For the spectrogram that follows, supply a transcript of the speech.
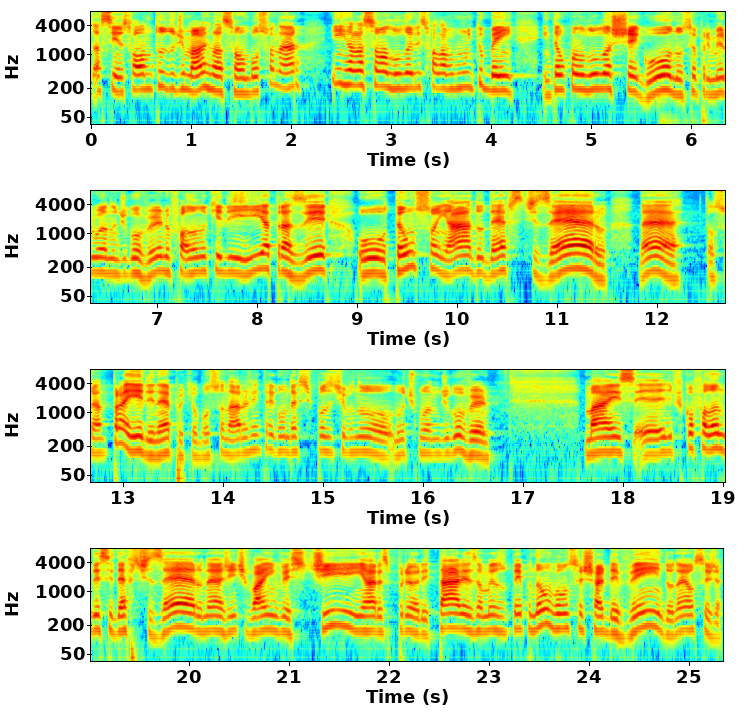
assim, eles falavam tudo de mal em relação ao Bolsonaro, e em relação a Lula eles falavam muito bem. Então, quando Lula chegou no seu primeiro ano de governo falando que ele ia trazer o tão sonhado déficit zero, né? Tão sonhado para ele, né? Porque o Bolsonaro já entregou um déficit positivo no, no último ano de governo mas eh, ele ficou falando desse déficit zero, né? A gente vai investir em áreas prioritárias, ao mesmo tempo não vamos fechar devendo, né? Ou seja,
